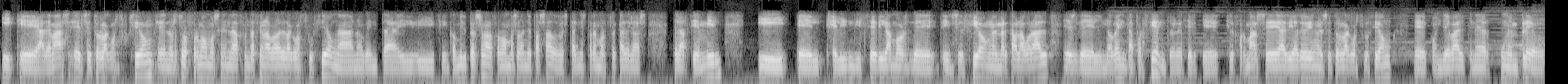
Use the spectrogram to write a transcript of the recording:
y que además el sector de la construcción, eh, nosotros formamos en la Fundación Laboral de la Construcción a 95.000 personas, formamos el año pasado, este año estaremos cerca de las de las 100.000 y el, el índice, digamos, de, inserción en el mercado laboral es del 90%, es decir, que el formarse a día de hoy en el sector de la construcción eh, conlleva el tener un empleo.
